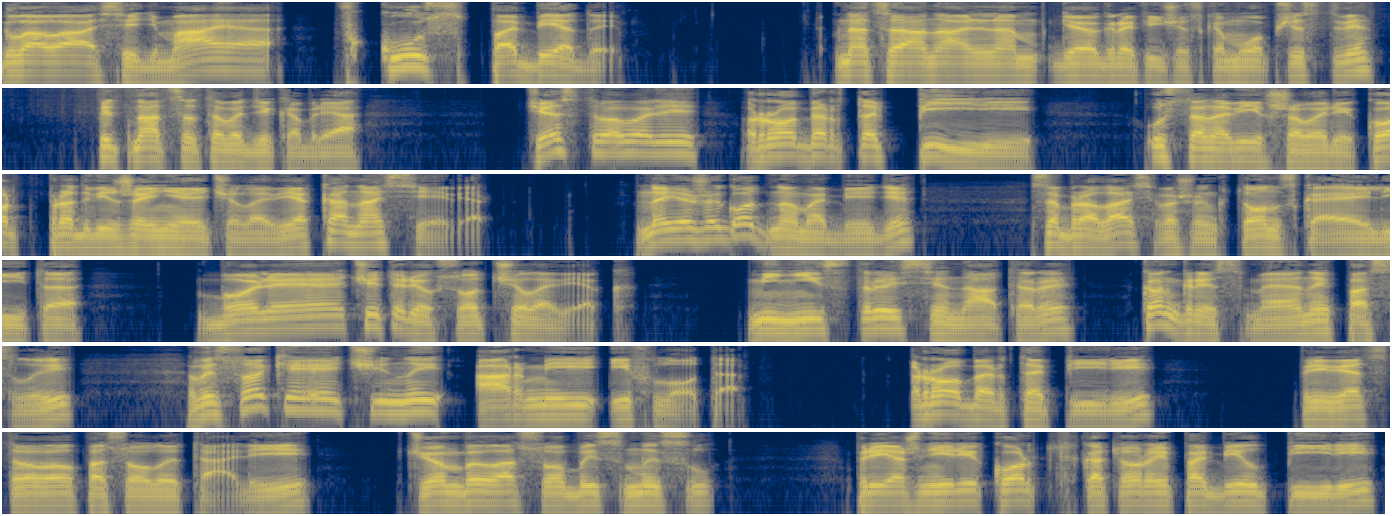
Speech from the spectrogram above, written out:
Глава 7. Вкус победы. В Национальном географическом обществе 15 декабря чествовали Роберта Пири, установившего рекорд продвижения человека на север. На ежегодном обеде собралась вашингтонская элита, более 400 человек. Министры, сенаторы, конгрессмены, послы – высокие чины армии и флота. Роберта Пири приветствовал посол Италии, в чем был особый смысл. Прежний рекорд, который побил Пири,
